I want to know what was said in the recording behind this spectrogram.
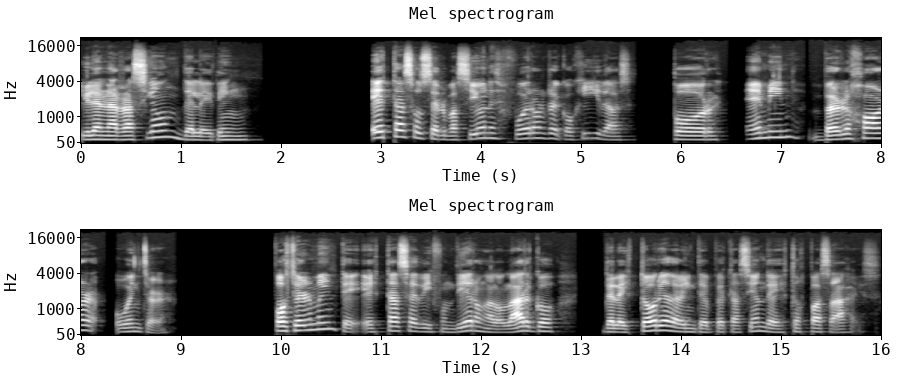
y la narración del Edén. Estas observaciones fueron recogidas por Emin Bernhard Winter. Posteriormente, estas se difundieron a lo largo de la historia de la interpretación de estos pasajes.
